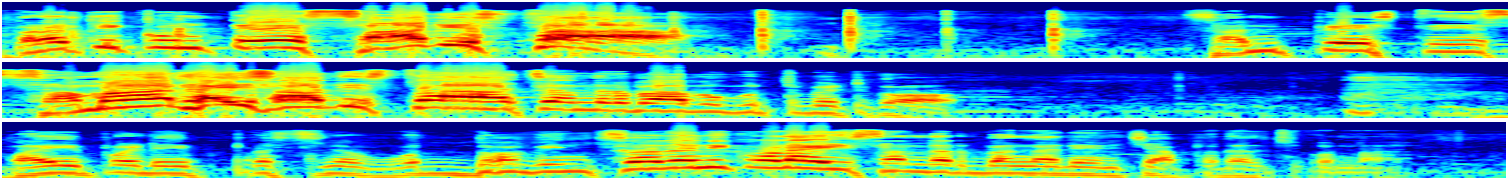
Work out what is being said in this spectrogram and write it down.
బ్రతికుంటే సాధిస్తా. చంపేస్తే సమాధి సాధిస్తా చంద్రబాబు గుర్తుపెట్టుకో. భయపడే ప్రశ్న ఉద్భవించదని కూడా ఈ సందర్భంగా నేను చెప్పదలుచుకున్నాను.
